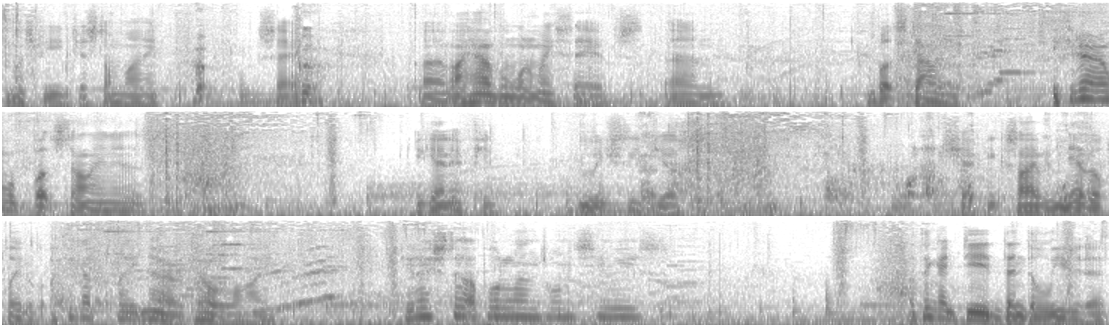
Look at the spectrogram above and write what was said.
it must be just on my save. Um, I have on one of my saves, um, Butt Stallion. If you don't know what Butt Stallion is, again, if you literally just check it, because I've never played a. I think I've played. No, tell a lie. Did I start a Borderlands 1 series? I think I did, then deleted it.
